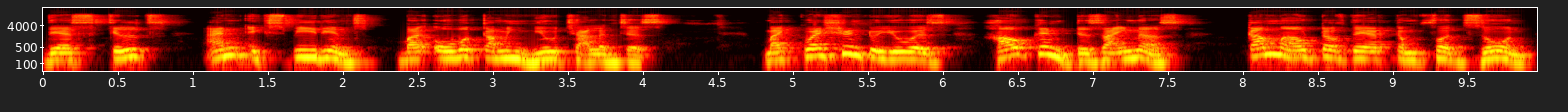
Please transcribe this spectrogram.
their skills and experience by overcoming new challenges. My question to you is how can designers come out of their comfort zone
